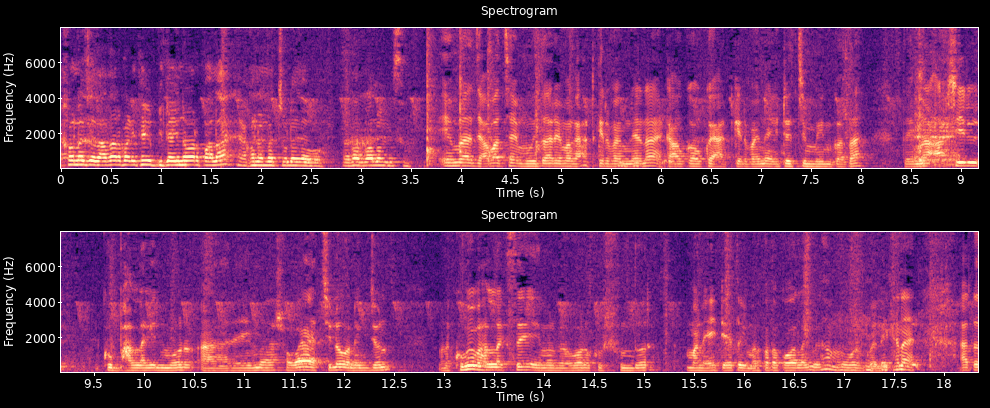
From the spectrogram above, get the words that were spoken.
এখন এই যে দাদার বাড়ি থেকে বিদায় নেওয়ার পালা এখন আমরা চলে যাব। দাদা বলো কিছু। এমরা যাবার চাই মুই তো আর এমাকে আটকের পাইম না না কাউ কাউকে আটকের পাই না এটা হচ্ছে মেন কথা। তো এমরা আসিল খুব ভালো লাগিল মোর আর এমরা সবাই আসছিল অনেকজন। মানে খুবই ভালো লাগছে এমার ব্যবহারও খুব সুন্দর। মানে এটা তো এমার কথা কওয়া লাগবে না মোর বলে এখানে আর তো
